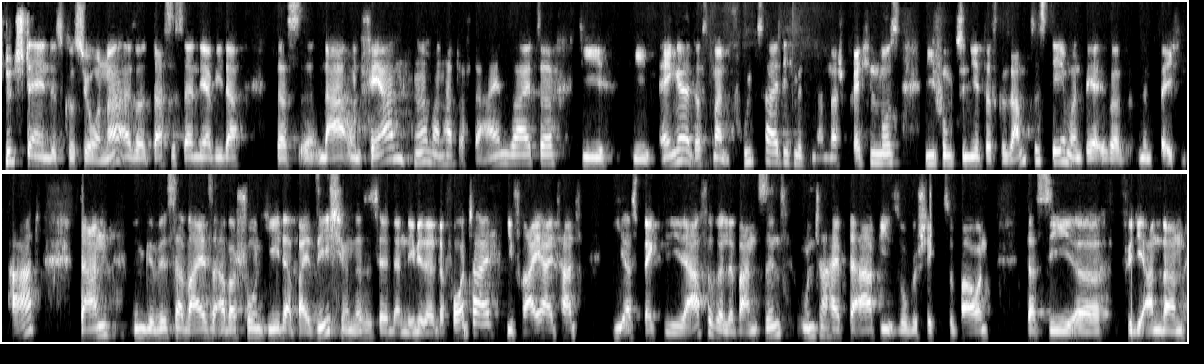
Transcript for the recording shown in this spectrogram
Schnittstellendiskussionen. Ne? Also das ist dann ja wieder das äh, nah und fern. Ne? Man hat auf der einen Seite die, die Enge, dass man frühzeitig miteinander sprechen muss, wie funktioniert das Gesamtsystem und wer übernimmt welchen Part. Dann in gewisser Weise aber schon jeder bei sich, und das ist ja dann wieder der Vorteil, die Freiheit hat, die Aspekte, die dafür relevant sind, unterhalb der API so geschickt zu bauen, dass sie äh, für die anderen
